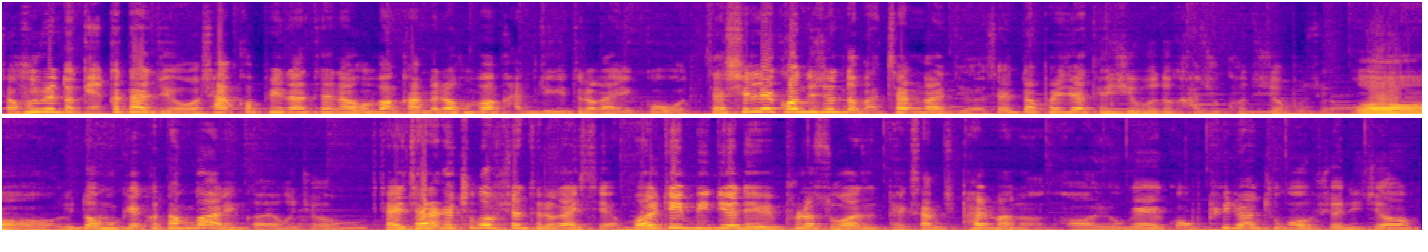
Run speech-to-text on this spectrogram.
자, 후면도 깨끗하죠. 샤커핀 안테나 후방 카메라 후방 감지기 들어가 있고 자 실내 컨디션도 마찬가지요. 센터페이지와 대시보드 가죽 컨디션 보세요. 와, 이거 너무 깨끗한 거 아닌가요, 그죠? 자, 이 차량에 추가 옵션 들어가 있어요. 멀티미디어 내비 플러스 원 138만 원. 어, 요게 꼭 필요한 추가 옵션이죠.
